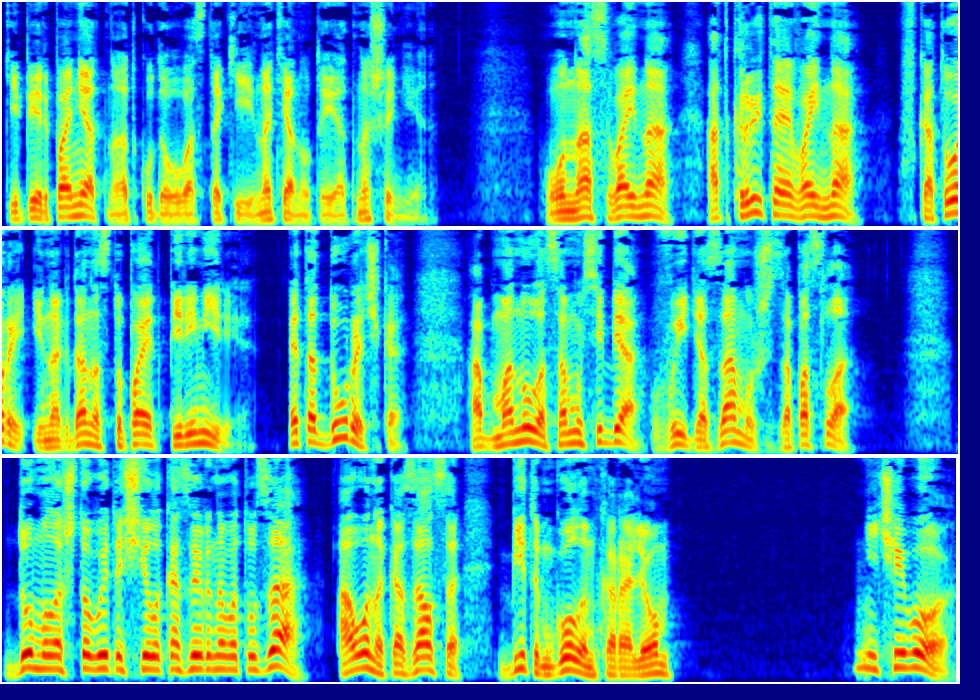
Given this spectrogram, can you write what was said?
Теперь понятно, откуда у вас такие натянутые отношения. У нас война, открытая война, в которой иногда наступает перемирие. Эта дурочка обманула саму себя, выйдя замуж за посла. Думала, что вытащила козырного туза, а он оказался битым голым королем. Ничего,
